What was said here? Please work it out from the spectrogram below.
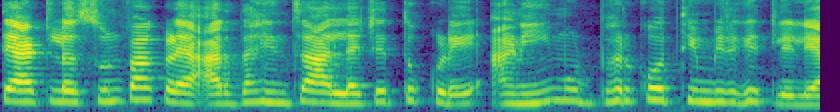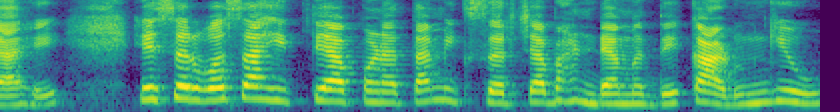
ते आठ लसूण पाकळ्या अर्धा इंच आल्याचे तुकडे आणि मुठभर कोथिंबीर घेतलेली आहे. हे सर्व साहित्य आपण आता मिक्सरच्या भांड्यामध्ये काढून घेऊ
